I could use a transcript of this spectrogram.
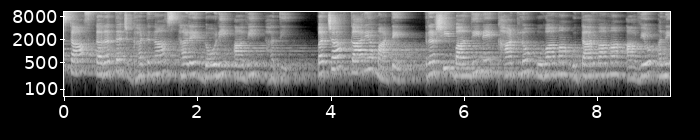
સ્ટાફ તરત જ ઘટના સ્થળે દોડી આવી હતી. બચાવ કાર્ય માટે રશી બાંધીને ખાટલો કૂવામાં ઉતારવામાં આવ્યો અને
